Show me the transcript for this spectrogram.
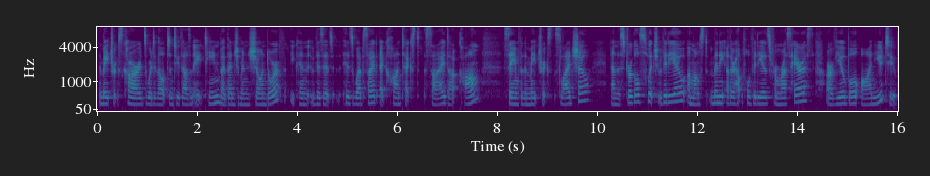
The matrix cards were developed in 2018 by Benjamin Schoendorff. You can visit his website at contextpsy.com. Same for the matrix slideshow. And the struggle switch video, amongst many other helpful videos from Russ Harris, are viewable on YouTube.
